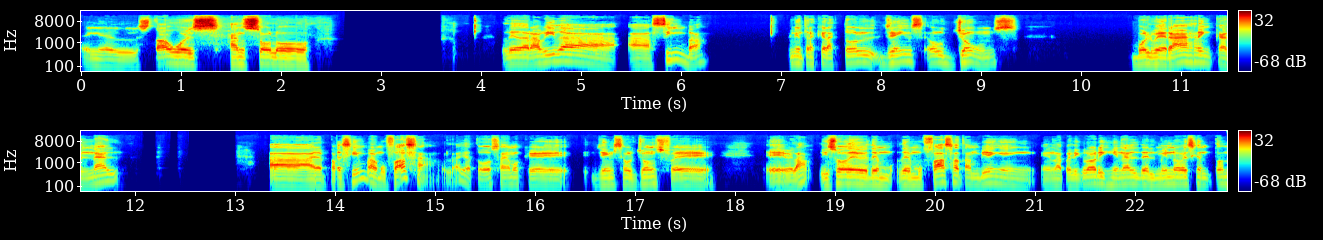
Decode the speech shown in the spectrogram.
en el Star Wars Han Solo, le dará vida a, Simba, mientras que el actor James Earl Jones volverá a reencarnar a Simba, Mufasa. Ya todos sabemos que James Earl Jones fue, eh. Hizo de, Mufasa también en, la película original del 1900,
